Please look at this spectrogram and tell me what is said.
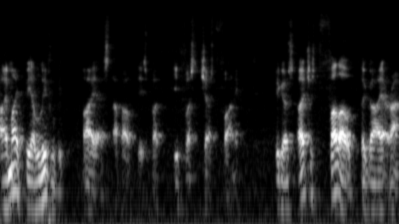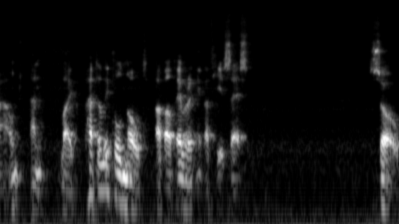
I might be a little bit biased about this, but it was just funny because I just followed the guy around and like had a little note about everything that he says. So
